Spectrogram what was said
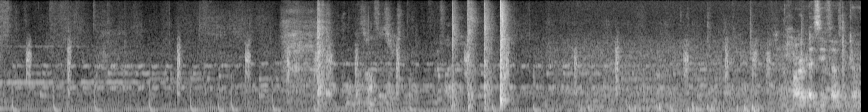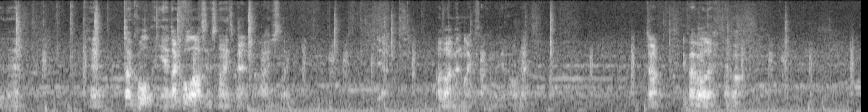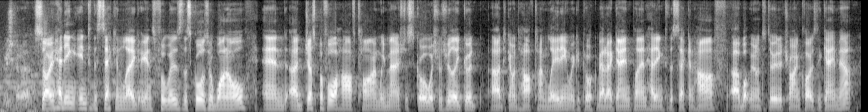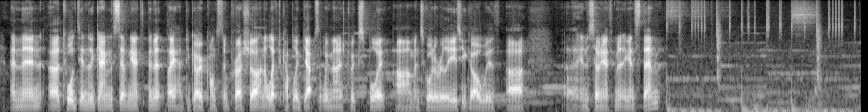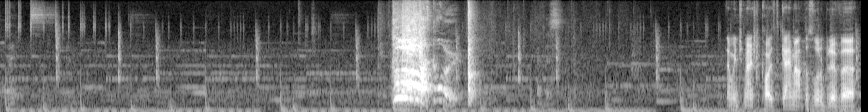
Hard as if I was go there. Yeah, don't call. Yeah, don't call last if it's 90th minute. I just like. Yeah. Although I thought I meant like fucking we can hold it. Don't. You play well there. Play well. Gotta. So heading into the second leg against Footwiz, the scores were one all, and uh, just before half time we managed to score, which was really good uh, to go into half time leading. We could talk about our game plan heading to the second half, uh, what we wanted to do to try and close the game out. And then uh, towards the end of the game, in the 78th minute, they had to go constant pressure, and it left a couple of gaps that we managed to exploit um, and scored a really easy goal with uh, in the 78th minute against them. Come on! Then we just managed to close the game out. There's a little bit of a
